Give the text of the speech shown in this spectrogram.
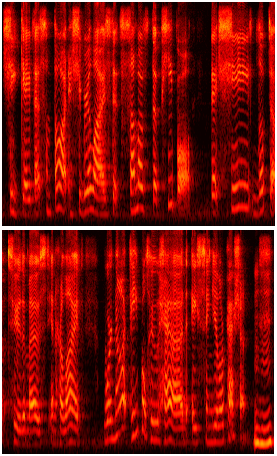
she gave that some thought and she realized that some of the people that she looked up to the most in her life were not people who had a singular passion. Mm-hmm.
